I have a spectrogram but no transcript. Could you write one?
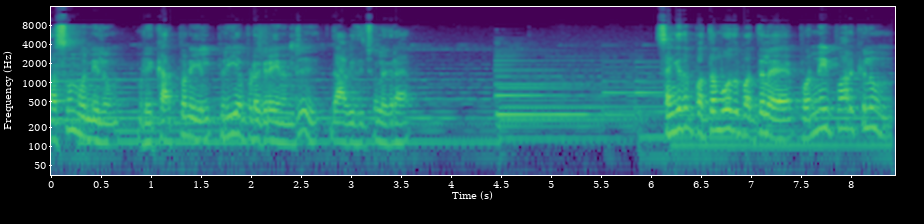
பசும் பொன்னிலும் உடைய கற்பனையில் பிரியப்படுகிறேன் என்று தாவீது சொல்லுகிறார். சங்கீதம் பத்தொன்பது பத்தில் பொன்னை பார்க்கலும்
